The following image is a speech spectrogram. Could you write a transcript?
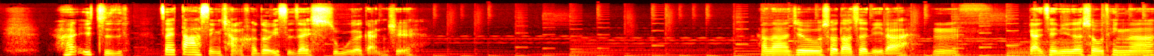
他一直在大型场合都一直在输的感觉。好啦，就说到这里啦，嗯，感谢你的收听啦，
